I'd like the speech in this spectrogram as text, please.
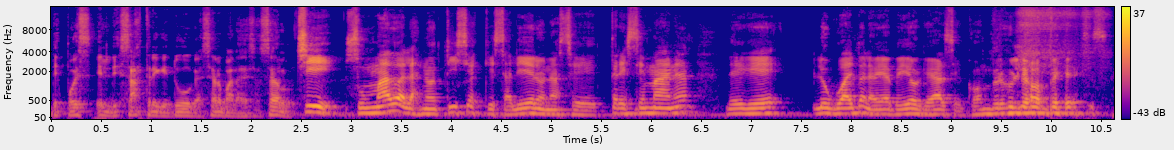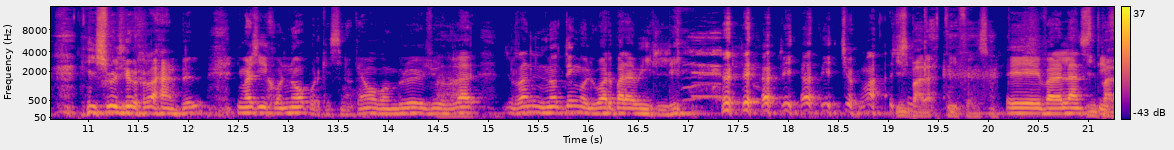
después el desastre que tuvo que hacer para deshacerlo. Sí, sumado a las noticias que salieron hace tres semanas de que Luke Walton le había pedido quedarse con Bruce López y Julius Randle. Y Magic dijo no, porque si nos quedamos con Bruce y Julius Ra- Randle no tengo lugar para Beasley. le habría dicho Magic. Y para Stephenson. Eh, para Lance Y para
